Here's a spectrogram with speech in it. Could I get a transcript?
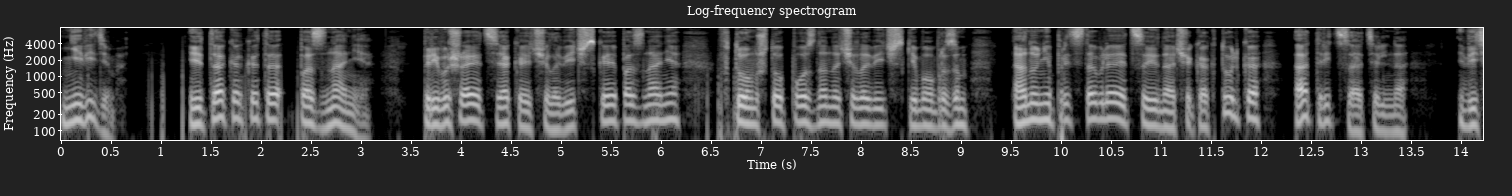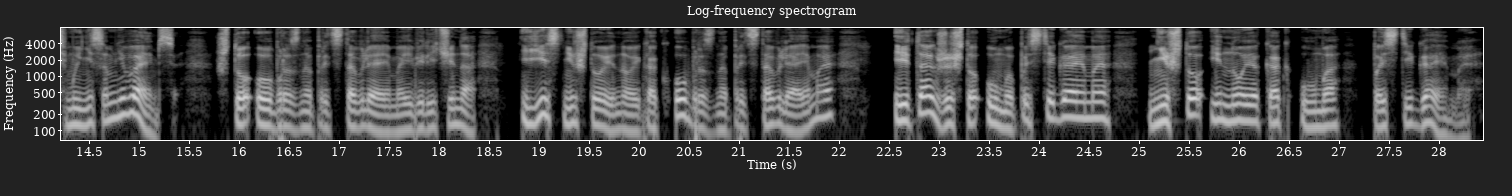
невидимо. И так как это познание превышает всякое человеческое познание в том, что познано человеческим образом, оно не представляется иначе, как только отрицательно. Ведь мы не сомневаемся, что образно представляемая величина есть не что иное, как образно представляемая, и также, что умопостигаемое – не что иное, как умопостигаемое.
